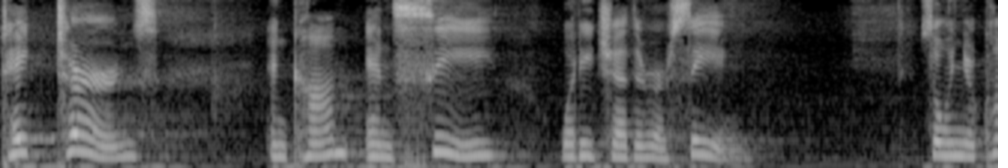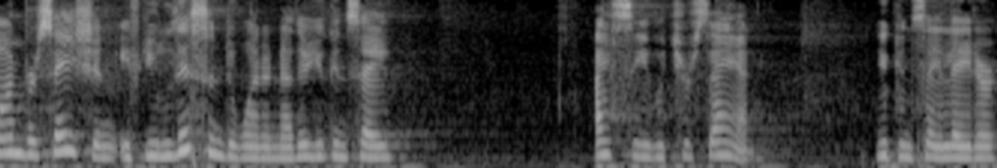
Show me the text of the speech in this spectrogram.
take turns, and come and see what each other are seeing. So, in your conversation, if you listen to one another, you can say, I see what you're saying. You can say later,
